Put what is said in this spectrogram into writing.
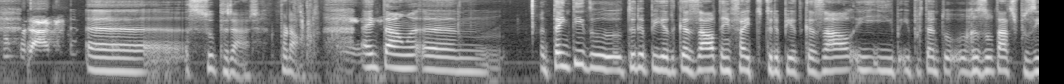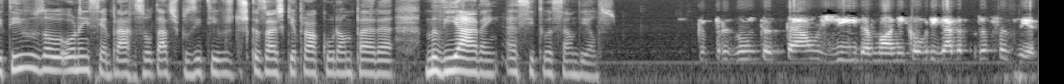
superar. superar. Pronto. Sim. Então. tem tido terapia de casal, tem feito terapia de casal e, e, e portanto, resultados positivos ou, ou, nem sempre há resultados positivos dos casais que a procuram para mediarem a situação deles? Que pergunta tão gira, Mónica. Obrigada por a fazer.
